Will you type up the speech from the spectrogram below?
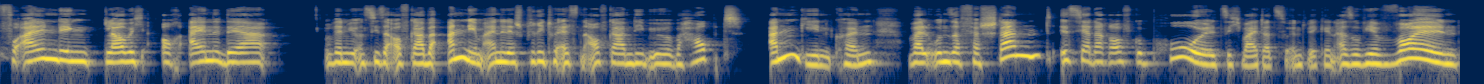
vor allen Dingen, glaube ich, auch eine der wenn wir uns diese Aufgabe annehmen, eine der spirituellsten Aufgaben, die wir überhaupt angehen können, weil unser Verstand ist ja darauf gepolt, sich weiterzuentwickeln. Also wir wollen,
